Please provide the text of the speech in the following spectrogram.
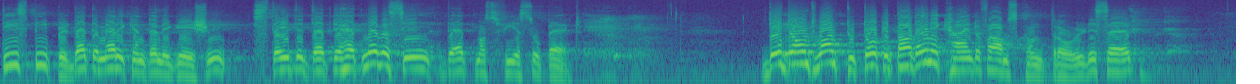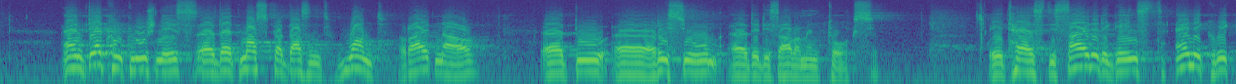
These people, that American delegation, stated that they had never seen the atmosphere so bad. They don't want to talk about any kind of arms control, they said. And their conclusion is uh, that Moscow doesn't want right now uh, to uh, resume uh, the disarmament talks. It has decided against any quick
